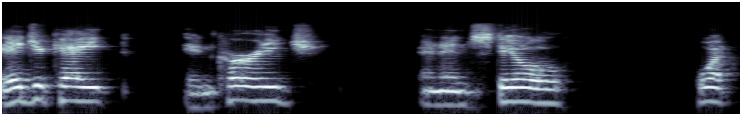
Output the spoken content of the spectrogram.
educate, encourage, and instill what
